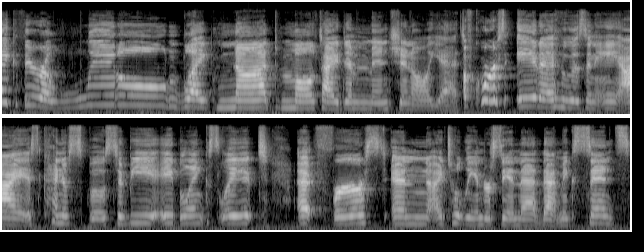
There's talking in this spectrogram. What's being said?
like they're a little, like, not multi-dimensional yet. Of course, Ada, who is an AI, is kind of supposed to be a blank slate at first, and I totally understand that. That makes sense.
